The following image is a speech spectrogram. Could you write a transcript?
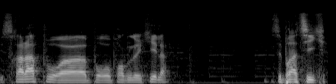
il sera là pour, euh, pour reprendre le kill. C'est pratique.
